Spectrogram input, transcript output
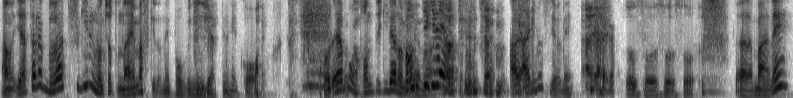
あの、やたら分厚すぎるのちょっと悩ますけどね、ポークジンジャーってね、こう。これはもうトンテキだろ、みたいな。本的だよってなっちゃうもんね。あれ、ありますよね。あれあれ。そうそうそうそう。だからまあね、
